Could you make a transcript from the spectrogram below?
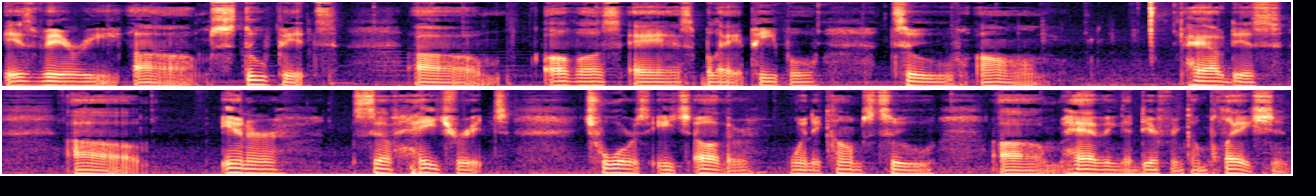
It's very stupid of us as black people to um, have this uh, inner self hatred towards each other when it comes to um, having a different complexion.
